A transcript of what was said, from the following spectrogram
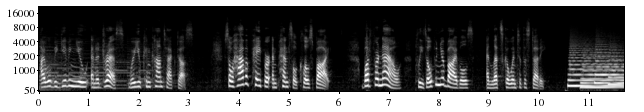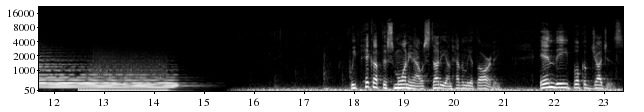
I will be giving you an address where you can contact us. So have a paper and pencil close by. But for now, please open your Bibles and let's go into the study. We pick up this morning our study on heavenly authority in the book of Judges.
